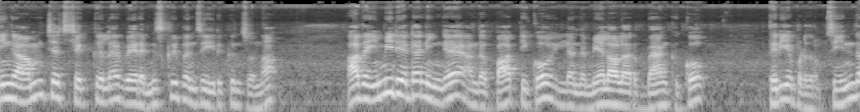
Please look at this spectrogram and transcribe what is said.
நீங்கள் அமிச்ச செக்கில் வேறு மிஸ்கிரிபன்சி இருக்குதுன்னு சொன்னால் அதை இமீடியட்டாக நீங்கள் அந்த பார்ட்டிக்கோ இல்லை அந்த மேலாளர் பேங்க்குக்கோ தெரியப்படுத்தணும். ஸோ இந்த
